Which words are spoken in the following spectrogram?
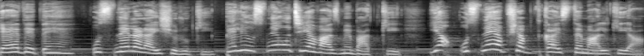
कह देते हैं, उसने लड़ाई शुरू की। पहले उसने ऊँची आवाज़ में बात की या उसने अपशब्द का इस्तेमाल किया।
